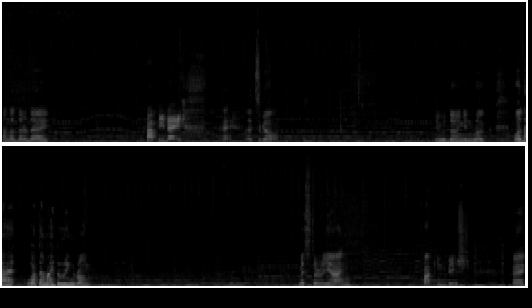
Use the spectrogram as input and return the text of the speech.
another day. Happy day. Okay, let's go. You're doing in wrong? What I? What am I doing wrong? Mr. Yang? Fucking bitch. Okay.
